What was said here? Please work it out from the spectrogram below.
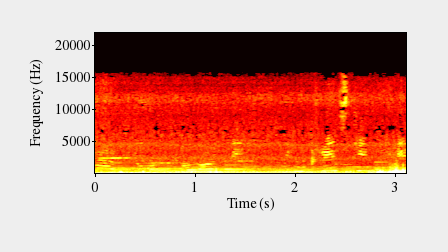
have about the interesting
